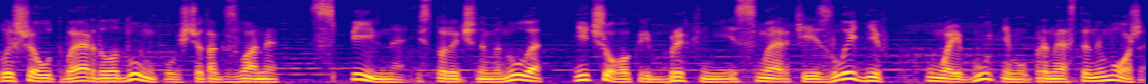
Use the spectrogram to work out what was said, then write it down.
лише утвердила думку, що так зване спільне історичне минуле нічого крім брехні, смерті і злиднів у майбутньому принести не може.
